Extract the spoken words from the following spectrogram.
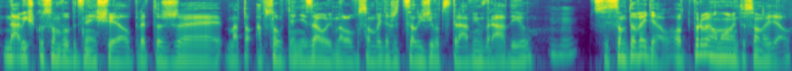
na výšku som vôbec nešiel, pretože ma to absolútne nezaujímalo, lebo som vedel, že celý život strávim v rádiu. Mm-hmm. Som to vedel, od prvého momentu som vedel,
